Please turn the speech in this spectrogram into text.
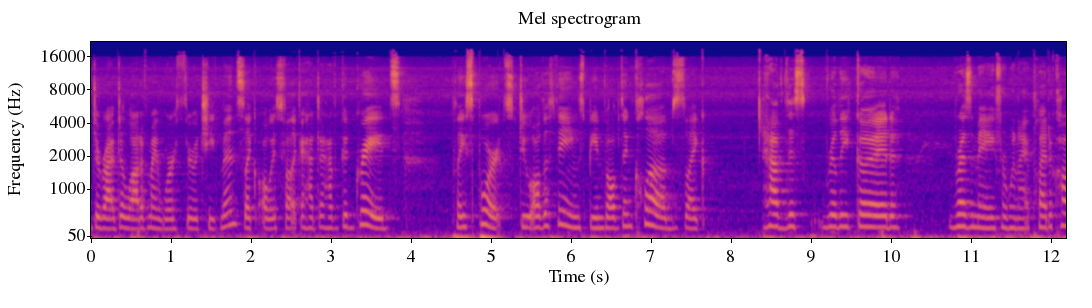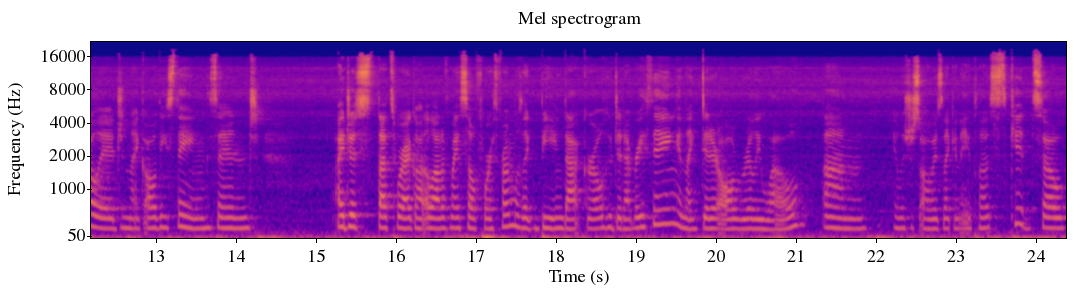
derived a lot of my worth through achievements. Like, always felt like I had to have good grades, play sports, do all the things, be involved in clubs, like, have this really good resume for when I apply to college and like all these things. And I just that's where I got a lot of my self worth from was like being that girl who did everything and like did it all really well. Um, it was just always like an A plus kid. So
